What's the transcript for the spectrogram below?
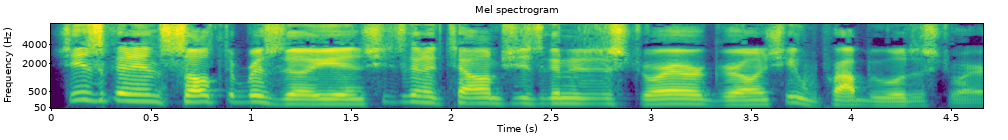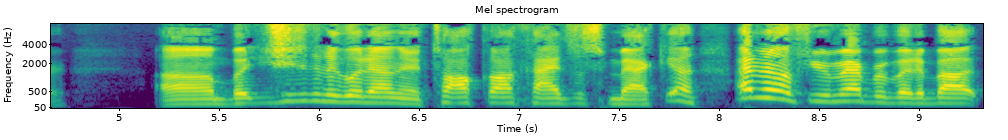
She's going to insult the Brazilians. She's going to tell them she's going to destroy her girl, and she probably will destroy her. Um, but she's going to go down there and talk all kinds of smack. I don't know if you remember, but about,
